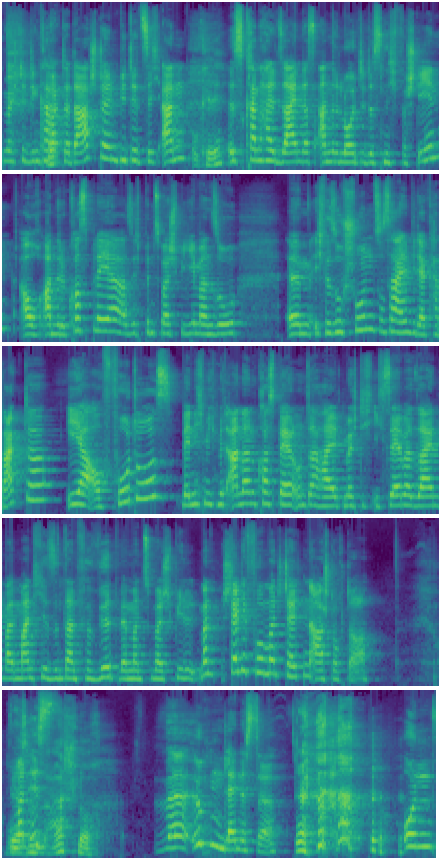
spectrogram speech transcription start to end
möchte den Charakter darstellen, bietet sich an. Okay. Es kann halt sein, dass andere Leute das nicht verstehen, auch andere Cosplayer. Also ich bin zum Beispiel jemand so, ähm, ich versuche schon zu sein wie der Charakter, eher auf Fotos. Wenn ich mich mit anderen Cosplayern unterhalte, möchte ich ich selber sein, weil manche sind dann verwirrt, wenn man zum Beispiel, man stell dir vor, man stellt ein Arschloch dar. Und Der man ist ist ein Arschloch. Äh, irgendein Lannister. und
